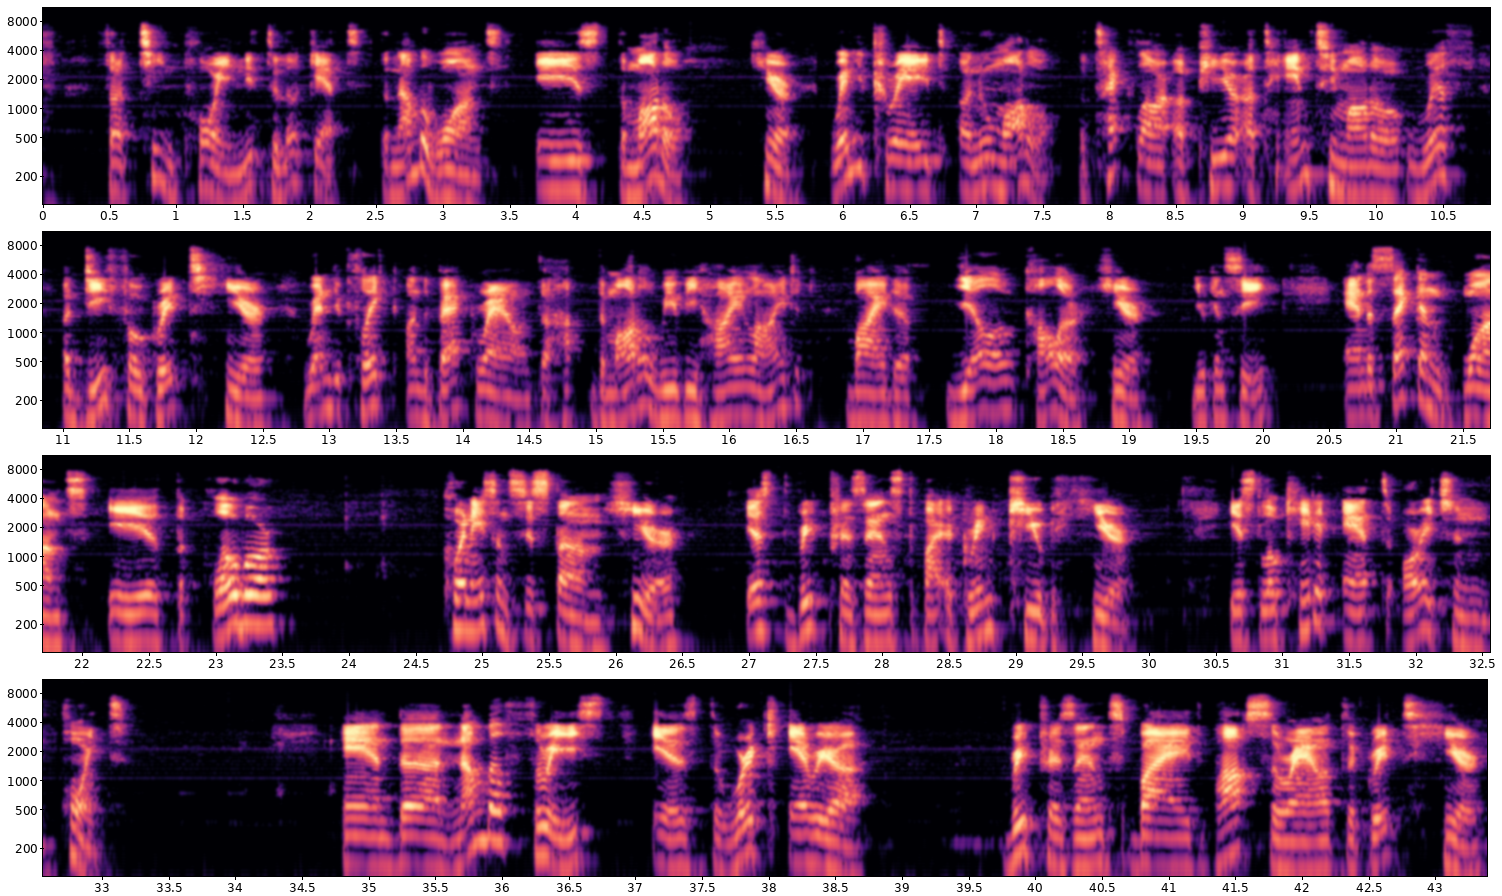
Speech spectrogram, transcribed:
13 points need to look at. The number one is the model. Here, when you create a new model, the Tekla appear an empty model with a default grid here. When you click on the background, the, the model will be highlighted by the yellow color here. You can see. And the second one is the global coordination system here is represented by a green cube here. It's located at the origin point. And the number three is the work area represented by the box around the grid here.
